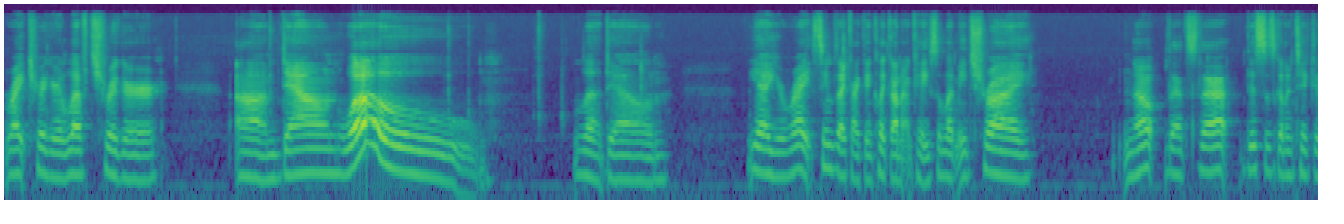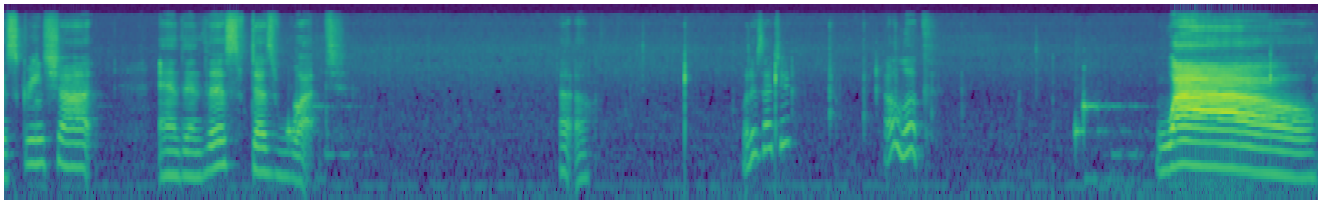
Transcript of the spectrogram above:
right trigger, left trigger, um, down. Whoa! Let down. Yeah, you're right. Seems like I can click on it. Okay, so let me try Nope, that's that. This is going to take a screenshot. And then this does what? Uh-oh. What does that do? Oh, look. Wow.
